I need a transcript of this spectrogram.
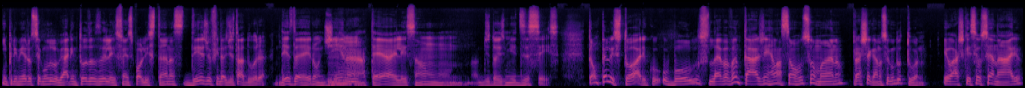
em primeiro ou segundo lugar em todas as eleições paulistanas desde o fim da ditadura, desde a Erundina uhum. até a eleição de 2016. Então, pelo histórico, o Boulos leva vantagem em relação ao russomano para chegar no segundo turno. Eu acho que esse é o cenário.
